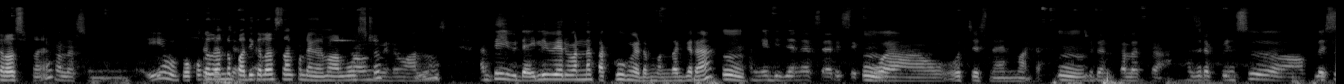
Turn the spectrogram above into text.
కలర్స్ ఉన్నాయా? కలర్స్ ఒక్కొక్క దాంట్లో పది కలర్స్ దాకా ఉన్నాయి కదా ఆల్మోస్ట్ ఆల్మోస్ట్ అంటే ఇవి డైలీ వేర్ వన్న తక్కువ మేడం మన దగ్గర. అన్ని డిజైనర్ శారీస్ ఎక్కువ వచ్చేసినాయి అన్నమాట. చూడండి కలర్ హజరక్ ప్రింట్స్ ప్లస్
